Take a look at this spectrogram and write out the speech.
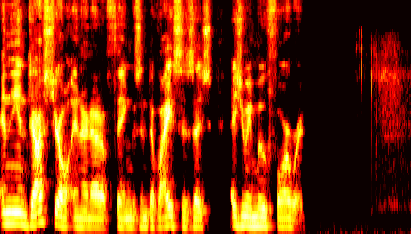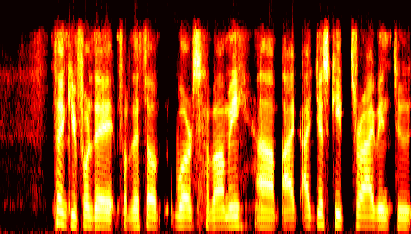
and the industrial Internet of Things and devices as, as we move forward? Thank you for the for the thought words about me. Um, I, I just keep striving to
